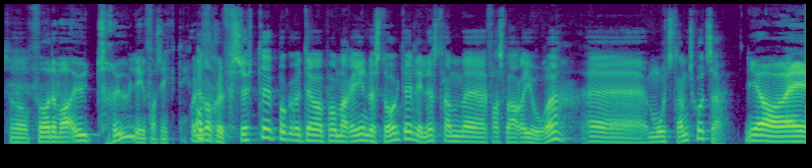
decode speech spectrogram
Så For det var utrolig forsiktig. Og det var rufsete. på- Det var på Marienlyst òg, det Lillestrøm-forsvaret gjorde eh, mot Strømsgodset. Ja, jeg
